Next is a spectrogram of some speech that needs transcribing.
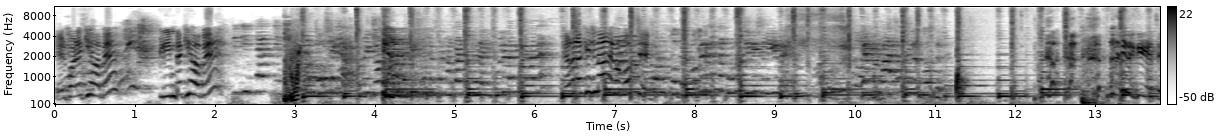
এরপরে কি হবে? ক্রিমটা কি হবে? কেন রাখিস না? এবার বসছে রেখে গেছে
